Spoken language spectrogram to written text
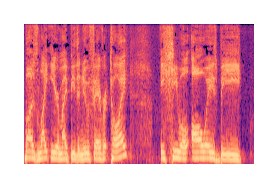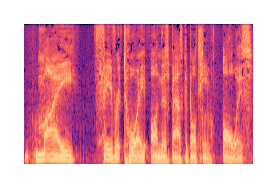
Buzz Lightyear might be the new favorite toy he will always be my favorite toy on this basketball team. Always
